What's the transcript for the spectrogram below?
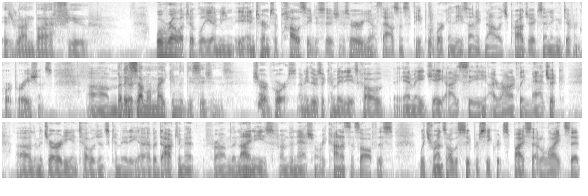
is run by a few. Well, relatively. I mean, in terms of policy decisions, there are you know thousands of people working these unacknowledged projects and in different corporations. Um, But know, someone making the decisions. Sure, of course. I mean, there's a committee. It's called MAJIC, ironically, MAGIC, uh, the Majority Intelligence Committee. I have a document from the 90s from the National Reconnaissance Office, which runs all the super secret spy satellites that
